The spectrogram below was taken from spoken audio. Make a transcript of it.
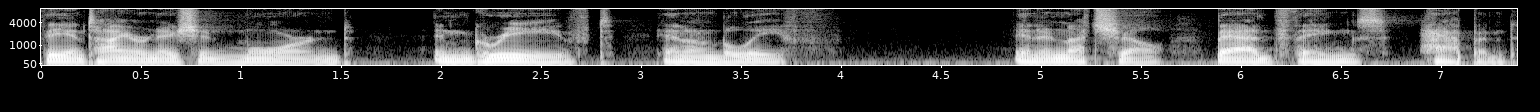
the entire nation mourned and grieved in unbelief. In a nutshell, bad things happened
